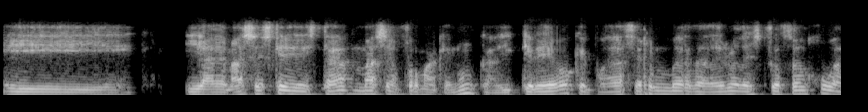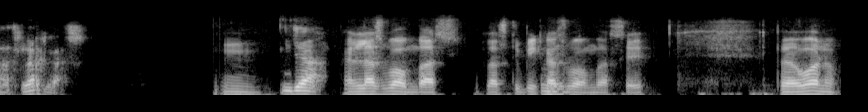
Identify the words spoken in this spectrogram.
y, además es que está más en forma que nunca y creo que puede hacer un verdadero destrozo en jugadas largas. Mm. Ya. En las bombas, las típicas mm. bombas, sí. Pero bueno,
